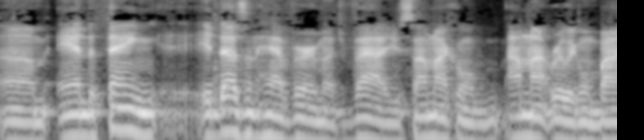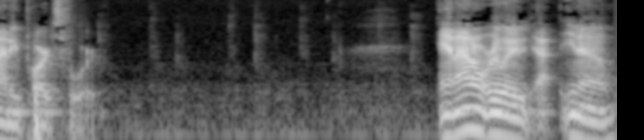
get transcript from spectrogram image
Um, and the thing, it doesn't have very much value, so I'm not going. I'm not really going to buy any parts for it. And I don't really, you know,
